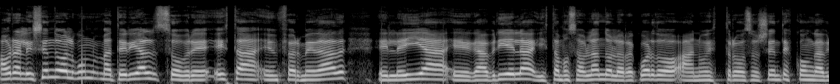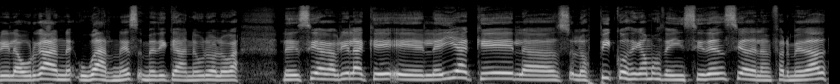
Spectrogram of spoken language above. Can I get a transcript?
Ahora, leyendo algún material sobre esta enfermedad, eh, leía eh, Gabriela, y estamos hablando, lo recuerdo a nuestros oyentes con Gabriela Ugarnes, médica neuróloga, le decía a Gabriela que eh, leía que las, los picos, digamos, de incidencia de la enfermedad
